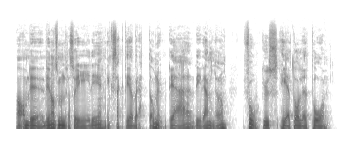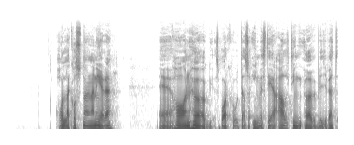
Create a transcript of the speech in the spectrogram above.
ja, om det, det, är någon som undrar så är det exakt det jag berättar om nu. Det är det det handlar om. Fokus helt och hållet på hålla kostnaderna nere, eh, ha en hög sparkvot, alltså investera allting överblivet,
